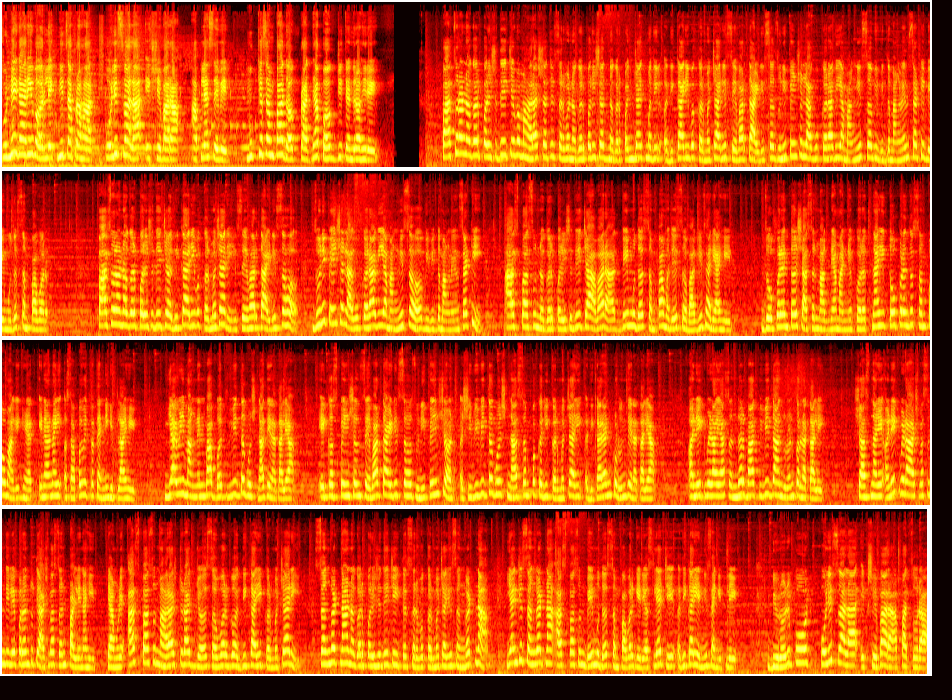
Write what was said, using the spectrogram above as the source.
गुन्हेगारीवर लेखणीचा प्रहार पोलीसवाला एकशे बारा आपल्या सेवेत. मुख्य संपादक प्राध्यापक जितेंद्र हिरे. पाचोरा नगर परिषदेचे व महाराष्ट्रातील सर्व नगर परिषद नगरपंचायतमधील अधिकारी व कर्मचारी सेवार्थ आयडीसह जुनी पेन्शन लागू करावी या मागणीसह विविध मागण्यांसाठी बेमुदत संपावर. पाचोरा नगर परिषदेचे अधिकारी व कर्मचारी सेवार्थ आय डीसह जुनी पेन्शन लागू करावी या मागणीसह विविध मागण्यांसाठी आजपासून नगर परिषदेच्या आवारात बेमुदत संपामध्ये सहभागी झाले आहेत. जोपर्यंत शासन मागण्या मान्य करत नाही तोपर्यंत संप मागे घेण्यात येणार नाही असा पवित्र त्यांनी घेतला आहे. यावेळी मागण्यांबाबत विविध घोषणा देण्यात आल्या. एकच पेन्शन सेवार्थ आयडीसह जुनी पेन्शन अशी विविध घोषणा संपकरी कर्मचारी अधिकाऱ्यांकडून देण्यात आल्या. अनेक वेळा या संदर्भात विविध आंदोलन करण्यात आले. शासनाने अनेक वेळा आश्वासन दिले परंतु ते आश्वासन पाळले नाहीत. त्यामुळे आजपासून महाराष्ट्र राज्य संवर्ग अधिकारी कर्मचारी संघटना नगर परिषदेचे इतर सर्व कर्मचारी संघटना यांची संघटना आजपासून बेमुदत संपावर गेली असल्याचे अधिकारी यांनी सांगितले. ब्युरो रिपोर्ट पोलिसवाला एकशे बारा पाचोरा.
